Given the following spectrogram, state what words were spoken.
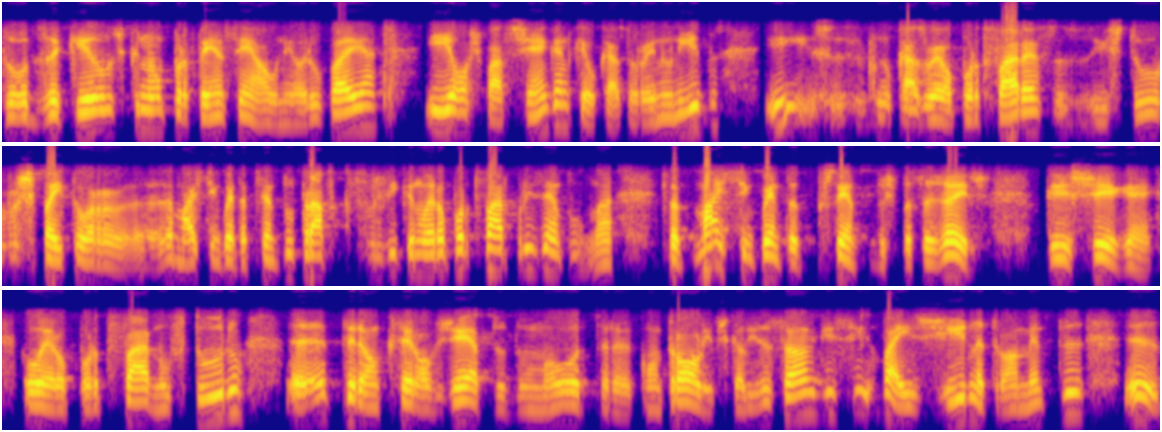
todos aqueles que não pertencem à União Europeia e ao espaço Schengen, que é o caso do Reino Unido, e no caso do aeroporto de Faro, isto respeita a mais de 50% do tráfego que se verifica no aeroporto de Faro, por exemplo. É? Portanto, mais de 50% dos passageiros que cheguem ao aeroporto de Faro no futuro uh, terão que ser objeto de uma outra controle e fiscalização e isso vai exigir naturalmente uh,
